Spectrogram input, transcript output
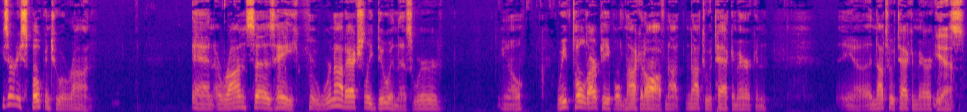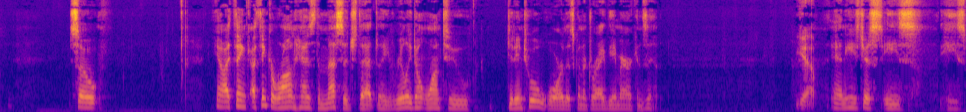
he's already spoken to Iran, and Iran says, "Hey, we're not actually doing this. We're, you know, we've told our people knock it off, not not to attack American, you know, not to attack Americans." So, you know, I think I think Iran has the message that they really don't want to get into a war that's going to drag the Americans in. Yeah. and he's just he's he's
